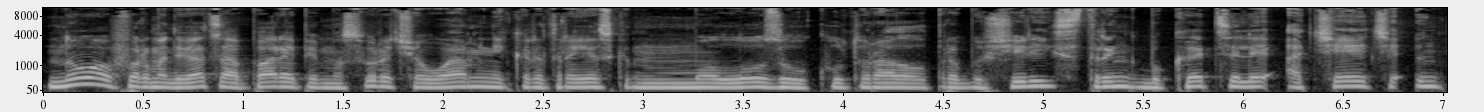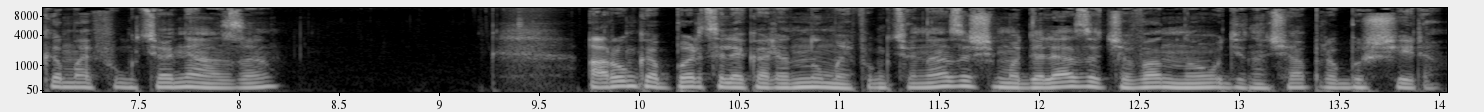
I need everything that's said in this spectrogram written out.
Noua formă de viață apare pe măsură ce oamenii care trăiesc în molozul cultural al prăbușirii strâng bucățele a ceea ce încă mai funcționează, aruncă părțile care nu mai funcționează și modelează ceva nou din acea prăbușire.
